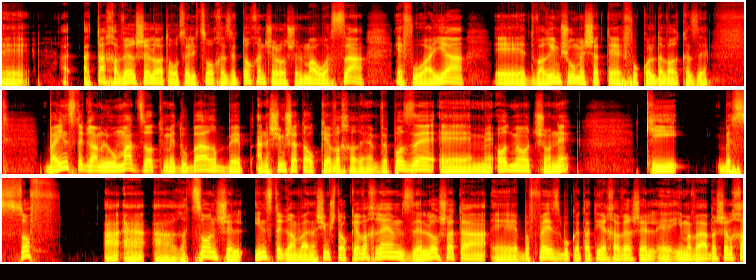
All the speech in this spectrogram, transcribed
אה, אתה חבר שלו, אתה רוצה לצרוך איזה תוכן שלו, של מה הוא עשה, איפה הוא היה, דברים שהוא משתף או כל דבר כזה. באינסטגרם לעומת זאת מדובר באנשים שאתה עוקב אחריהם, ופה זה אה, מאוד מאוד שונה, כי בסוף הרצון של אינסטגרם ואנשים שאתה עוקב אחריהם זה לא שאתה אה, בפייסבוק אתה תהיה חבר של אה, אימא ואבא שלך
